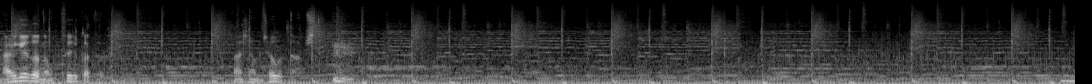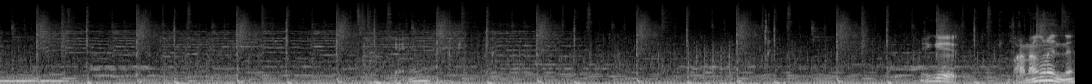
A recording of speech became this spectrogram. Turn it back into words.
날개가 너무 터질 것 같아서 다시 한번 접었다 합시다 이. 이게 반항을 했네.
